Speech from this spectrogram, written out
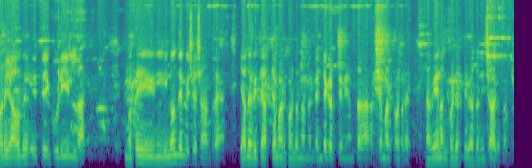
ನೋಡಿ ಯಾವುದೇ ರೀತಿ ಗುಡಿ ಇಲ್ಲ. ಮತ್ತೆ ಇನ್ನೊಂದೇನ್ ವಿಶೇಷ ಅಂದ್ರೆ ಯಾವ್ದೇ ರೀತಿ ಅರ್ಕೆ ಮಾಡ್ಕೊಂಡು ನಾನು ಗಂಟೆ ಕಟ್ತೀನಿ ಅಂತ ಅರ್ಕೆ ಮಾಡ್ಕೊಂಡ್ರೆ ನಾವೇನ್ ಅನ್ಕೊಂಡಿರ್ತೀವಿ ಅದು ನಿಜ ಆಗುತ್ತೆ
